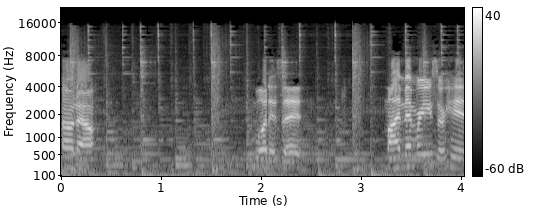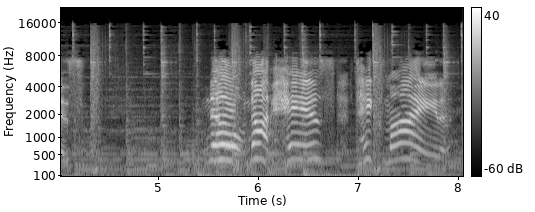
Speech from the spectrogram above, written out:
Oh no. What is it? My memories or his? No, not his! Take mine!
